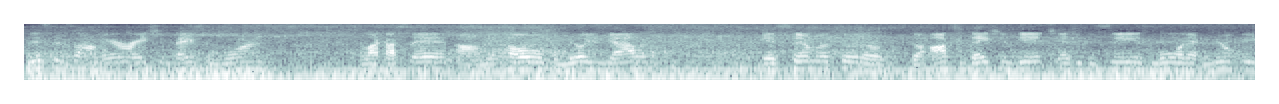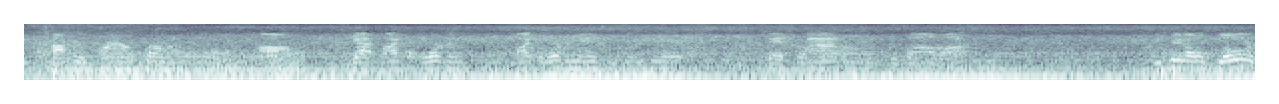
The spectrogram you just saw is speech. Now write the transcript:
This is um, aeration basin one. And like I said, um, it holds a million gallons. It's similar to the, the oxidation ditch. As you can see, is more that milky chocolate brown color. Um, got microorgan, microorganisms in here that thrive on dissolved oxygen. You hear those blowers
